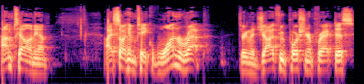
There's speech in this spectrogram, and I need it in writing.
I'm telling you, I saw him take one rep during the jog through portion of practice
